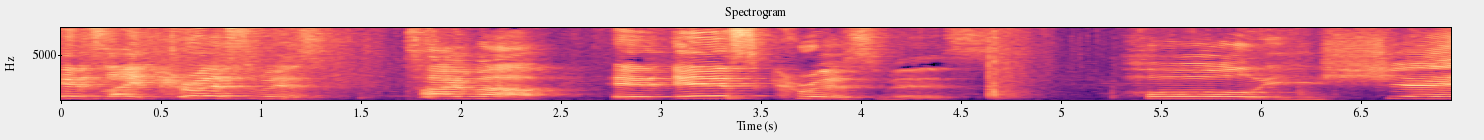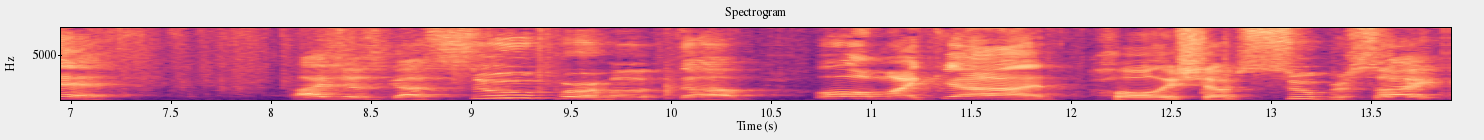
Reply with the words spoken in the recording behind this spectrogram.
It's like Christmas. Time out. It is Christmas. Holy shit. I just got super hooked up. Oh my god. Holy shit, I'm super psyched.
